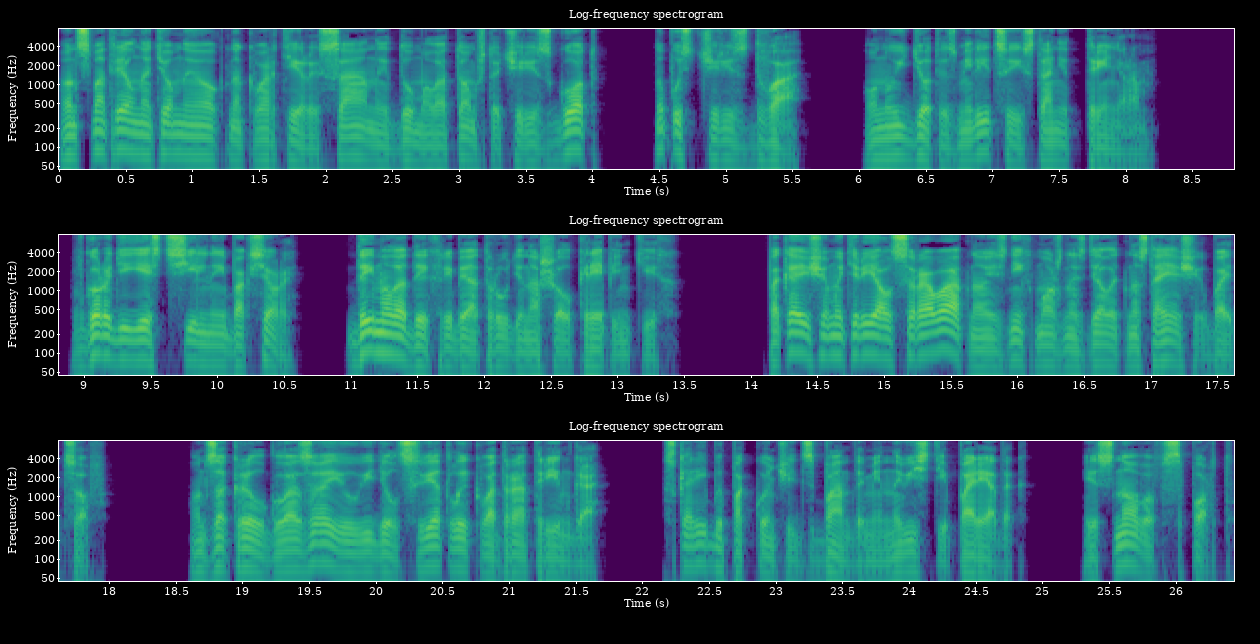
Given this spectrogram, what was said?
Он смотрел на темные окна квартиры Сан и думал о том, что через год, ну пусть через два, он уйдет из милиции и станет тренером. В городе есть сильные боксеры. Да и молодых ребят Руди нашел крепеньких. Пока еще материал сыроват, но из них можно сделать настоящих бойцов. Он закрыл глаза и увидел светлый квадрат ринга. Скорее бы покончить с бандами, навести порядок. И снова в спорт.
